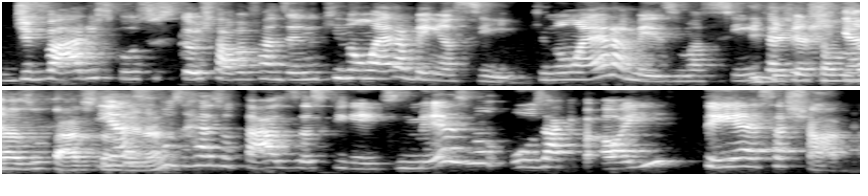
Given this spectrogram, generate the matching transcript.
de vários cursos que eu estava fazendo que não era bem assim, que não era mesmo assim. E que, a questão tinha... dos resultados também, e as, né? os resultados das clientes, mesmo os aí tem essa chave.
